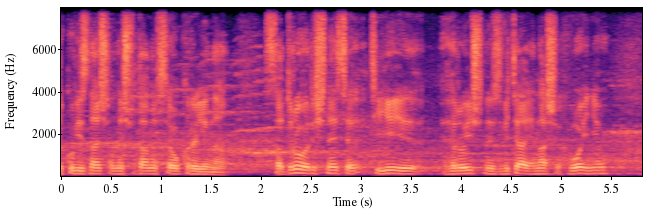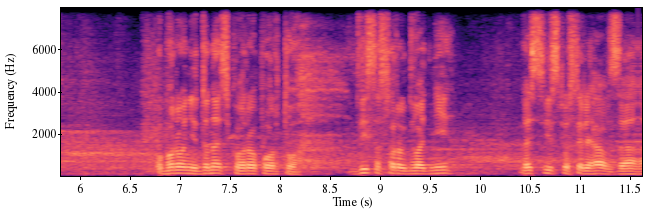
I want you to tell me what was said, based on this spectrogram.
яку відзначила нещодавно вся Україна. Це друга річниця тієї героїчної звитяги наших воїнів обороні Донецького аеропорту. 242 дні весь світ спостерігав за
